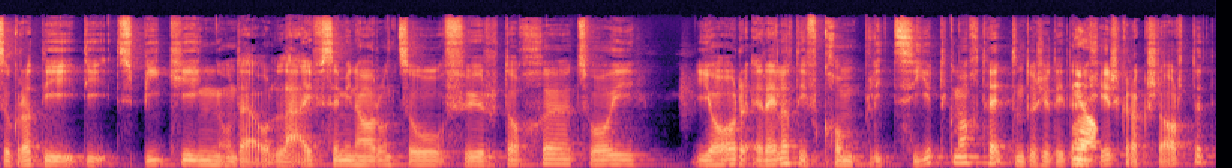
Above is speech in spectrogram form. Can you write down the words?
so gerade die, die Speaking und auch Live-Seminar und so für doch äh, zwei Jahr relativ kompliziert gemacht hat und du hast ja dort ja. erst gerade gestartet.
